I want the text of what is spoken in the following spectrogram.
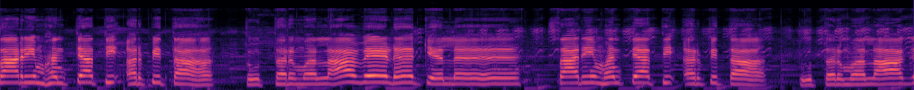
सारी म्हणत्या ती अर्पिता तू तर मला वेड केलं. सारी म्हणत्या ती अर्पिता तू तर मला ग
